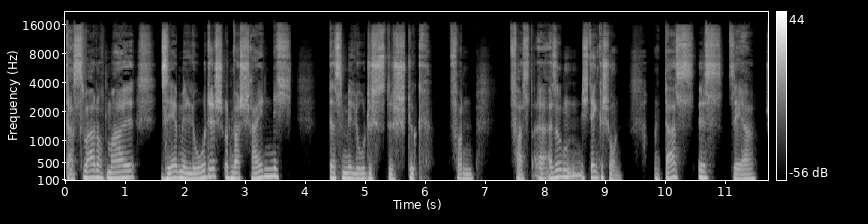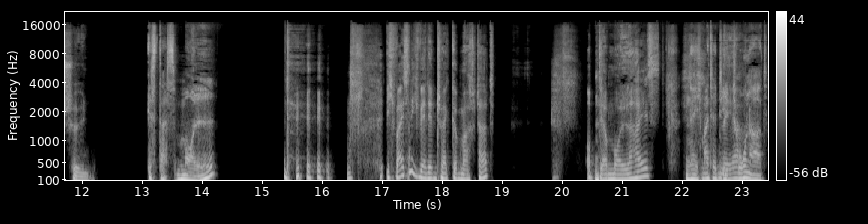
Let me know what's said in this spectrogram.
das war doch mal sehr melodisch und wahrscheinlich das melodischste Stück von fast, äh, also ich denke schon. Und das ist sehr schön. Ist das Moll? ich weiß nicht, wer den Track gemacht hat. Ob der Moll heißt. Nee, ich meinte die Naja. Tonart.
